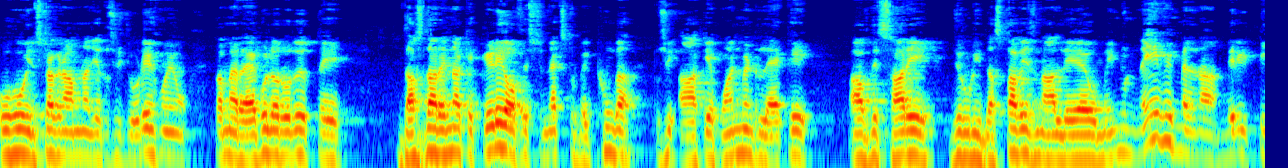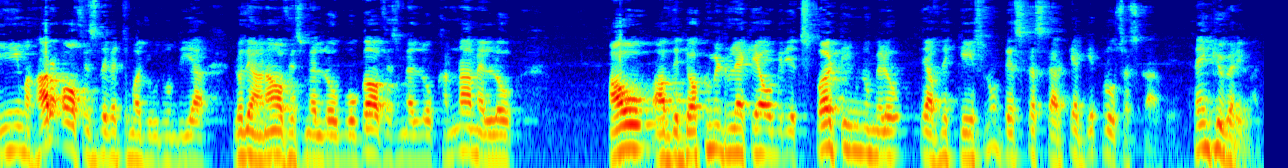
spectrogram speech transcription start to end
ਉਹ ਇੰਸਟਾਗ੍ਰam ਨਾਲ ਜੇ ਤੁਸੀਂ ਜੁੜੇ ਹੋਏ ਹੋ, ਤਾਂ ਮੈਂ ਰੈਗੂਲਰ ਉਹਦੇ ਉੱਤੇ ਦੱਸਦਾ ਰਹਿਣਾ ਕਿ ਕਿਹੜੇ ਆਫਿਸ 'ਚ ਨੈਕਸਟ ਬੈਠੂੰਗਾ। ਤੁਸੀਂ ਆ ਕੇ ਅਪਾਇੰਟਮੈਂਟ ਲੈ ਕੇ ਆਪਦੇ ਸਾਰੇ ਜ਼ਰੂਰੀ ਦਸਤਾਵੇਜ਼ ਨਾਲ ਲੈ ਆਓ ਮੈਨੂੰ ਨਹੀਂ ਵੀ ਮਿਲਣਾ, ਮੇਰੀ ਟੀਮ ਹਰ ਆਫਿਸ ਦੇ ਵਿੱਚ ਮੌਜੂਦ ਹੁੰਦੀ ਆ। ਲੁਧਿਆਣਾ ਆਫਿਸ ਮਿਲ ਲਓ, ਮੋਗਾ ਆਫਿਸ ਮਿਲ ਲਓ, ਖੰਨਾ ਮਿਲ ਲਓ। ਆਓ, ਆਪਦੇ ਡਾਕੂਮੈਂਟ ਲੈ ਕੇ ਆਓ, ਮੇਰੀ ਐਕਸਪਰਟ ਟੀਮ ਨੂੰ ਮਿਲੋ ਤੇ ਆਪਦੇ ਕੇਸ ਨੂੰ ਡਿਸਕਸ ਕਰਕੇ ਅੱਗੇ ਪ੍ਰੋਸੈਸ ਕਰਦੇ ਥੈਂਕ ਯੂ ਵੈਰੀ ਮਚ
